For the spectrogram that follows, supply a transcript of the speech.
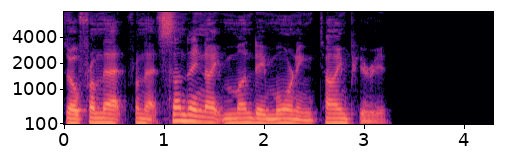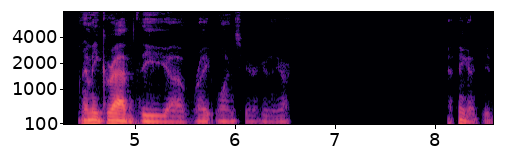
So from that from that Sunday night, Monday morning time period, let me grab the uh, right ones here. Here they are. I think I did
